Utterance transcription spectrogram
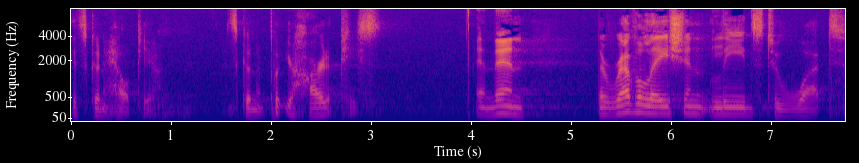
it's going to help you, it's going to put your heart at peace. And then the revelation leads to what?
